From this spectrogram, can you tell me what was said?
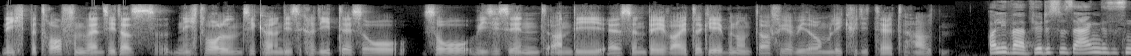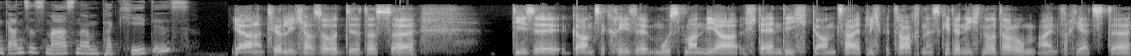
nicht betroffen, wenn sie das nicht wollen. Sie können diese Kredite so, so wie sie sind an die SNB weitergeben und dafür wiederum Liquidität erhalten. Oliver, würdest du sagen, dass es ein ganzes Maßnahmenpaket ist? Ja, natürlich. Also das, äh, diese ganze Krise muss man ja ständig ganzheitlich betrachten. Es geht ja nicht nur darum, einfach jetzt äh,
